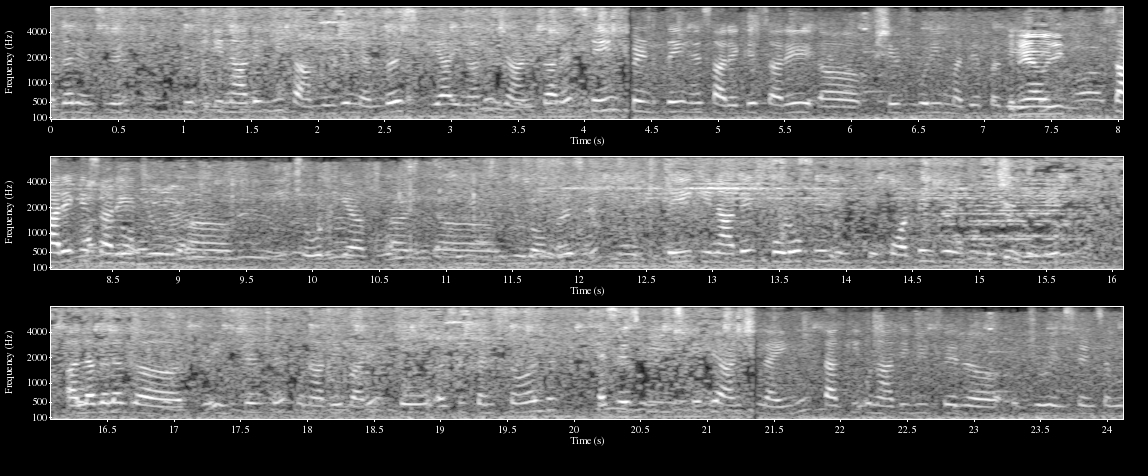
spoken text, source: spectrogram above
ਅਦਰ ਇਨਸੀਡੈਂਟਸ ਕਿਉਂਕਿ ਇਹਨਾਂ ਦੇ ਹੀ ਫੈਮਿਲੀ ਦੇ ਮੈਂਬਰਸ ਜਾਂ ਇਹਨਾਂ ਦੇ ਜਾਣਕਾਰ ਹੈ ਸੇਮ ਪਿੰਡ ਦੇ ਹੈ ਸਾਰੇ ਕੇ ਸਾਰੇ ਸ਼ਿਵਪੁਰੀ ਮੱਧ ਪ੍ਰਦੇਸ਼। ਸਾਰੇ ਕੇ ਸਾਰੇ ਜੋ ਅ, ਇਹ ਚੋਰ ਗਿਆ ਜੋ ਰੋਬਰਸ ਹੈ ਤੇ ਇਹਨਾਂ ਦੇ ਕੋਲੋਂ ਫਿਰ ਇੰਪੋਰਟੈਂਟ ਜੋ ਇਨਫੋਰਮੇਸ਼ਨ ਅਲੱਗ-ਅਲੱਗ ਇੰਸੀਡੈਂਟ ਹੈ ਉਹਨਾਂ ਦੇ ਬਾਰੇ। ਤੋਂ ਅਸੀਂ ਕੰਸਰਨਡ ਐਸਐਸਪੀ ਦੇ ਧਿਆਨ ਚ ਤਾਂ ਕਿ ਉਹਨਾਂ ਦੀ ਵੀ ਫਿਰ ਜੋ ਇੰਸੀਡੈਂਟਸ ਹੈ ਉਹ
